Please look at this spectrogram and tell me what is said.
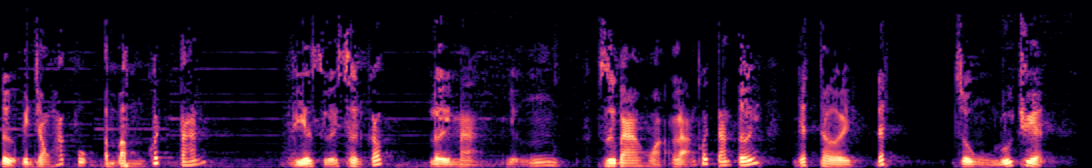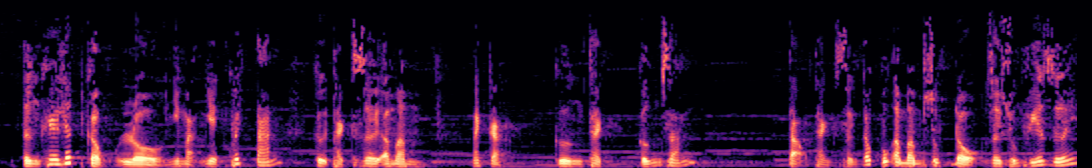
từ bên trong hắc vụ ầm ầm khuếch tán, Phía dưới sơn cốc, lời mà những dư ba hỏa lãng khuếch tán tới, nhất thời đất dùng núi chuyển, từng khe lết cổng lồ như mạng nhện khuếch tán, cự thạch rơi âm âm, ngay cả cương thạch cứng rắn tạo thành sơn cốc cũng âm âm sụp đổ rơi xuống phía dưới.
